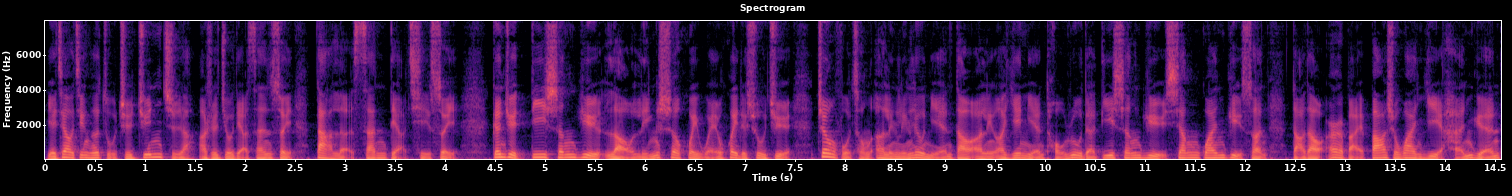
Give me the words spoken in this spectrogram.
也较经合组织均值啊二十九点三岁大了三点七岁。根据低生育老龄社会委员会的数据，政府从二零零六年到二零二一年投入的低生育相关预算达到二百八十万亿韩元，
